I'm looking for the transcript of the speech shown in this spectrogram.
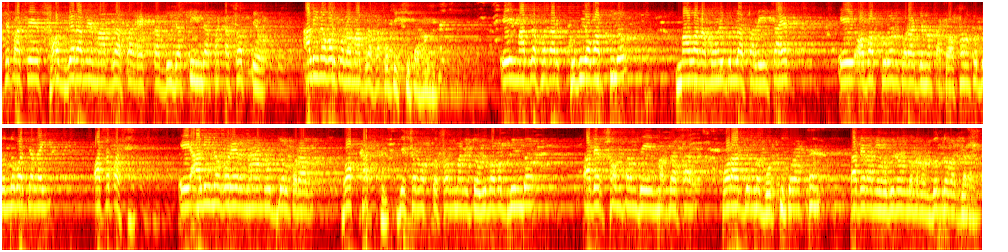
আশেপাশে সব গ্রামে মাদ্রাসা একটা, দুইটা, তিনটা থাকা সত্ত্বেও আলীনগর কোনো মাদ্রাসা প্রতিষ্ঠিত হয়নি। এই মাদ্রাসাটার খুবই অভাব ছিল। মাওলানা মহিবুল্লাহ সালি সাহেব এই অভাব পূরণ করার জন্য তাকে অসংখ্য ধন্যবাদ জানাই। পাশাপাশি এই আলীনগরের নাম উজ্জ্বল করার রক্ষার্থে যে সমস্ত সম্মানিত অভিভাবকবৃন্দ, তাদের সন্তানদের এই মাদ্রাসা পড়ার জন্য ভর্তি করাচ্ছেন তাদের আমি অভিনন্দন এবং ধন্যবাদ জানাই।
